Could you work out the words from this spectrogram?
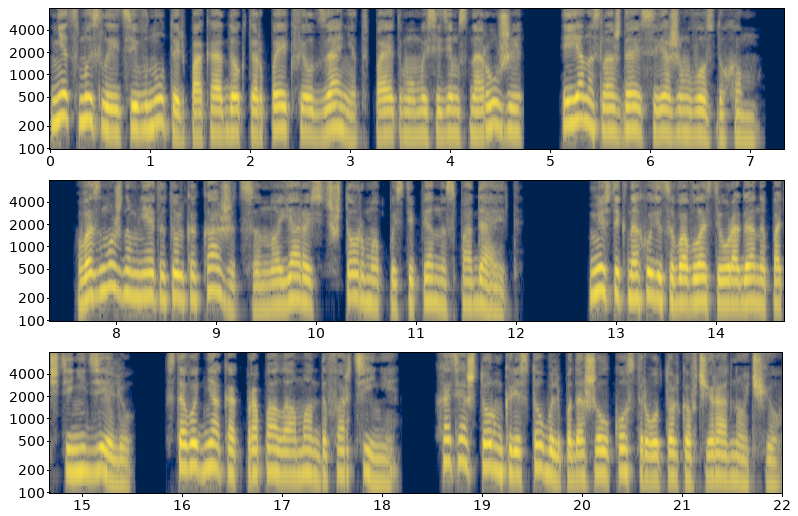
Нет смысла идти внутрь, пока доктор Пейкфилд занят, поэтому мы сидим снаружи, и я наслаждаюсь свежим воздухом. Возможно, мне это только кажется, но ярость шторма постепенно спадает. Мюстик находится во власти урагана почти неделю, с того дня, как пропала Аманда Фортини, хотя шторм Крестоболь подошел к острову только вчера ночью.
